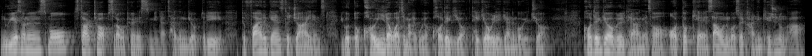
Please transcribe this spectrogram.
위에서는 small startups라고 표현했습니다. 작은 기업들이 to fight against the giants 이것도 거인이라고 하지 말고요. 거대 기업, 대기업을 얘기하는 거겠죠. 거대 기업을 대항해서 어떻게 싸우는 것을 가능케 해주는가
